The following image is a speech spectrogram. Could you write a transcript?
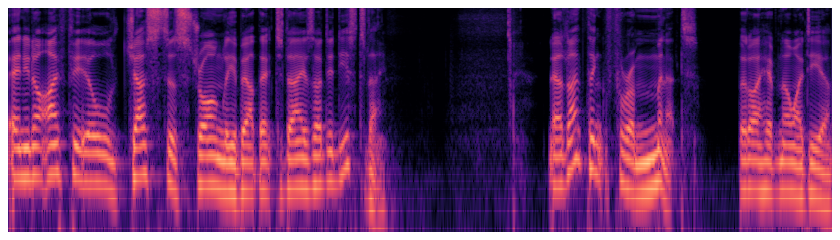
And you know, I feel just as strongly about that today as I did yesterday. Now, don't think for a minute that I have no idea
